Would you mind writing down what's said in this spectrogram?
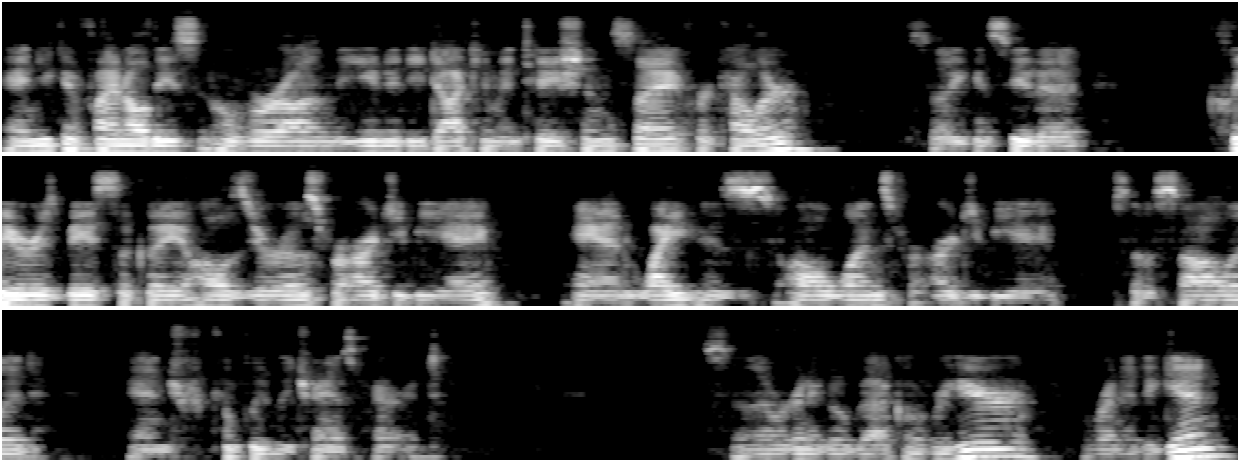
and you can find all these over on the Unity documentation site for color. So you can see that clear is basically all zeros for RGBA, and white is all ones for RGBA. So solid, and completely transparent. So now we're going to go back over here, run it again.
